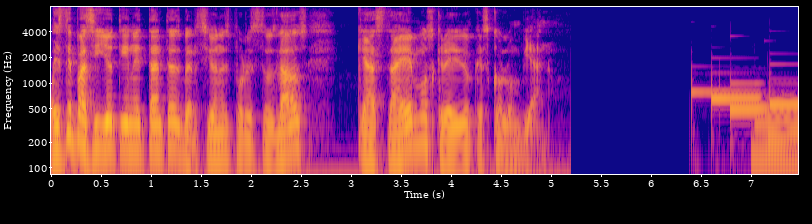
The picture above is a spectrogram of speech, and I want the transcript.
Este pasillo tiene tantas versiones por estos lados que hasta hemos creído que es colombiano. Thank you.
